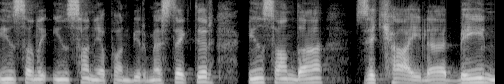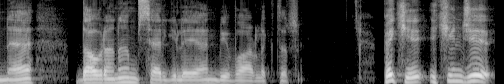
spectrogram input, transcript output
insanı insan yapan bir meslektir. İnsanda zeka ile, beyinle davranım sergileyen bir varlıktır. Peki ikinci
